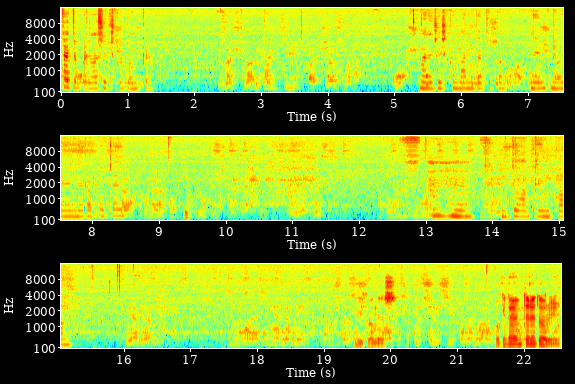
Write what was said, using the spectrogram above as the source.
Просто Читайте, факт будь ласка, человека. думки. Значит, надо пойти от частного к У общему. мене щось команда, типу, не, не, не работає. Там гуляют мотивы для убийства. Ревность, любимость, Угу. месть Добренько. и ограбление. Ну, а это не ограбление, потому что Їхав зачем вниз. воровать, если ты все из сейфа забрал? Покидаємо територію.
